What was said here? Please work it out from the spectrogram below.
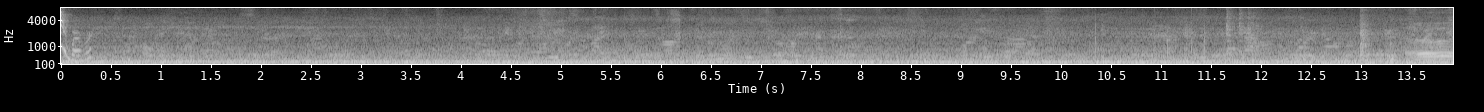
Hey, Barbara. Uh,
